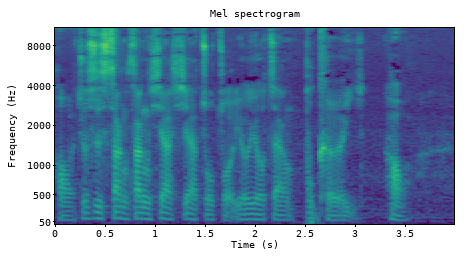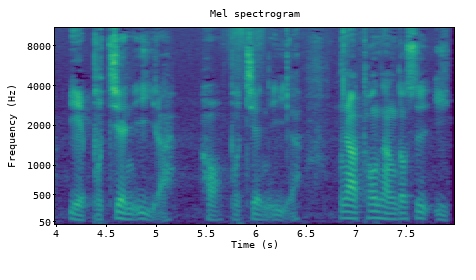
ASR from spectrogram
好，就是上上下下、左左右右这样不可以，好，也不建议啦，好，不建议啦。那通常都是以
